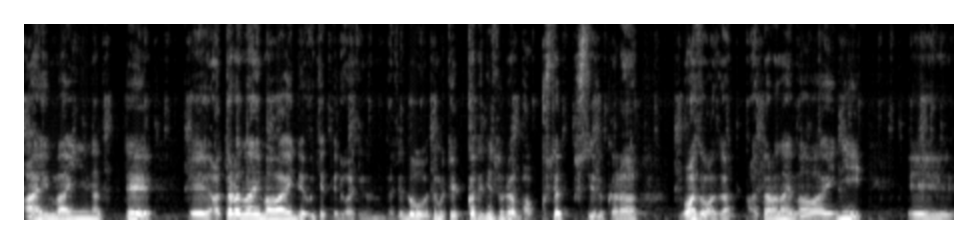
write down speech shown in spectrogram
曖昧になって、えー、当たらない間合いで受けてるわけなんだけどでも結果的にそれはバックステップしてるからわざわざ当たらない間合いに、えー、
